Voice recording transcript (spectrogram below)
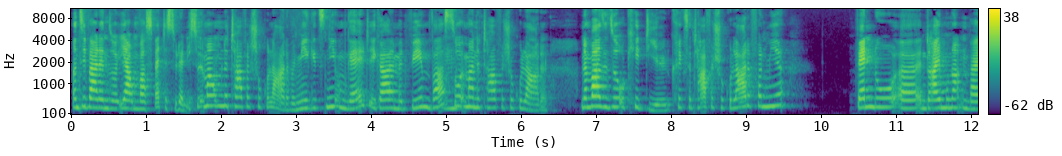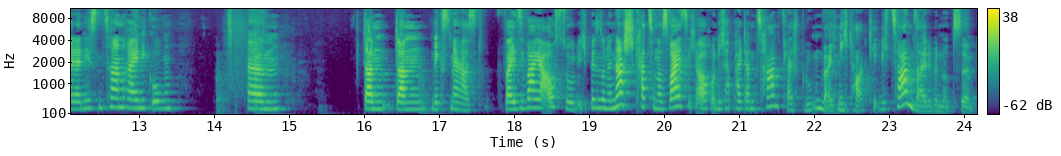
Und sie war dann so, ja, um was wettest du denn? Ich so, immer um eine Tafel Schokolade. Bei mir geht es nie um Geld, egal mit wem, was, Mhm. so immer eine Tafel Schokolade. Und dann war sie so, okay, Deal. Du kriegst eine Tafel Schokolade von mir, wenn du äh, in drei Monaten bei der nächsten Zahnreinigung ähm, dann, dann nichts mehr hast. Weil sie war ja auch so, ich bin so eine Naschkatze und das weiß ich auch. Und ich habe halt dann Zahnfleischbluten, weil ich nicht tagtäglich Zahnseide benutze.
